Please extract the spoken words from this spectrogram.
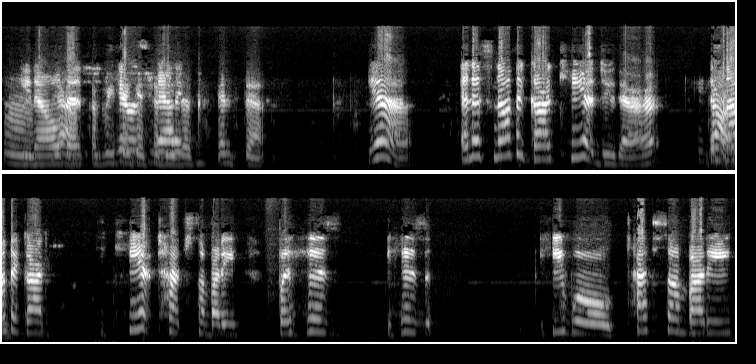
Mm, You know, yeah, that because we think it should be this instant. Yeah. And it's not that God can't do that. It's not that God he can't touch somebody, but his his he will touch somebody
